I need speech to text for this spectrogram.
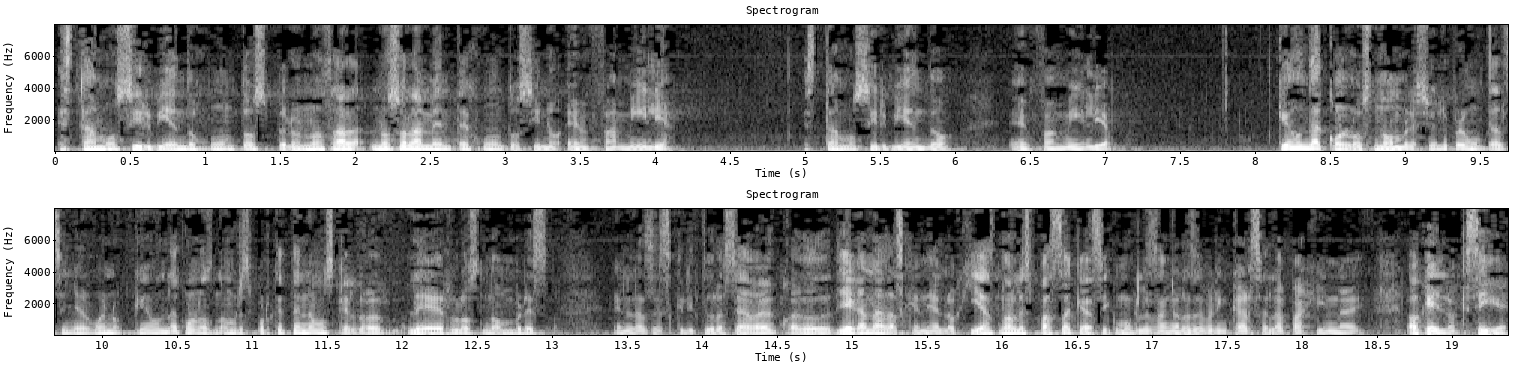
estamos sirviendo juntos, pero no, no solamente juntos, sino en familia. Estamos sirviendo en familia. ¿Qué onda con los nombres? Yo le pregunté al Señor, bueno, ¿qué onda con los nombres? ¿Por qué tenemos que leer los nombres en las escrituras? cuando llegan a las genealogías, ¿no les pasa que así como que les dan ganas de brincarse la página? Ok, lo que sigue.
